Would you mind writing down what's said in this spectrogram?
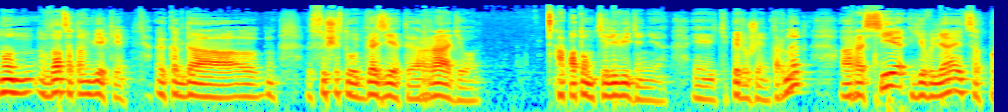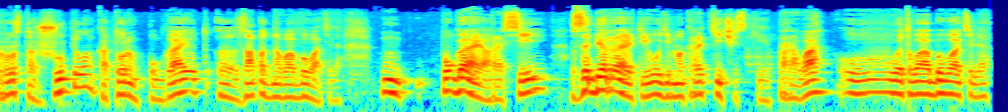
но в 20 веке, э, когда э, существуют газеты, радио, а потом телевидение и теперь уже интернет, Россия является просто жупелом, которым пугают э, западного обывателя. Пугая России, забирают его демократические права у, этого обывателя,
